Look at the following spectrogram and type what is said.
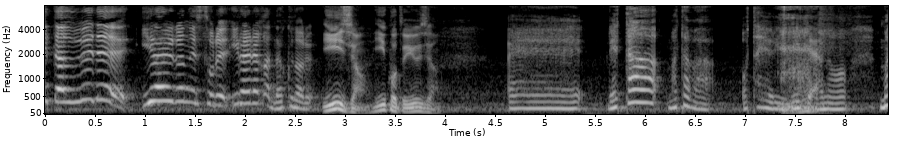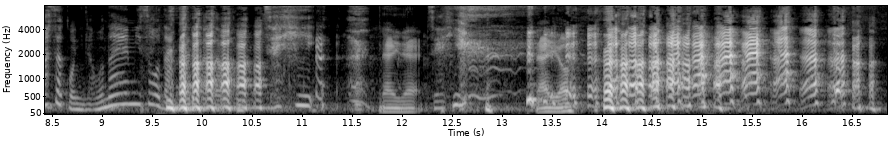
えた上でイライラねそれイライラがなくなる、いいじゃん。いいこと言うじゃん。えーレターまたはお便り見てあの雅子にお悩み相談がある方は ぜひ。ないねぜひ。ないよ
